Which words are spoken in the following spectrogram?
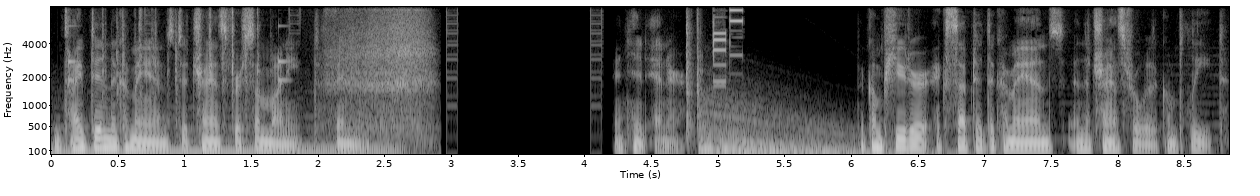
and typed in the commands to transfer some money to Finland. And hit enter. The computer accepted the commands and the transfer was complete.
